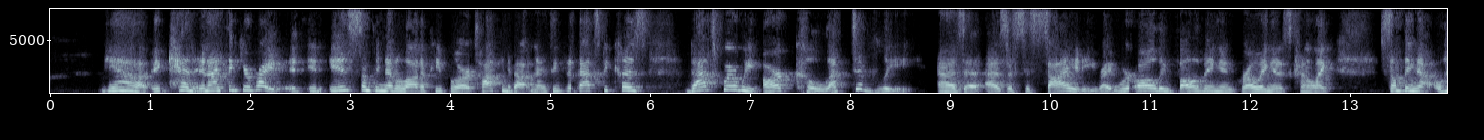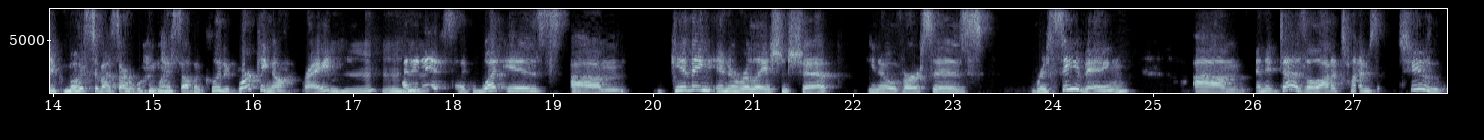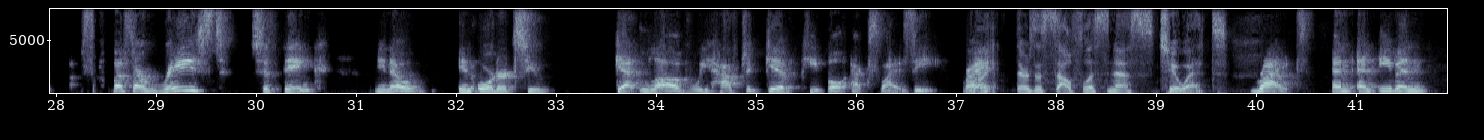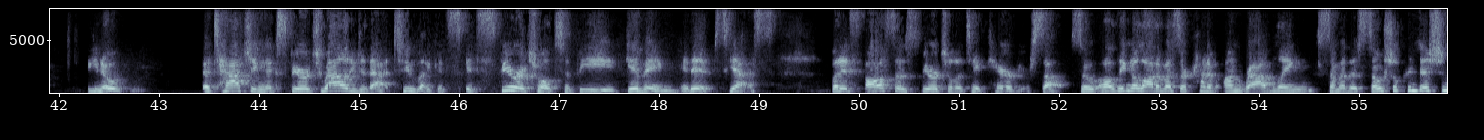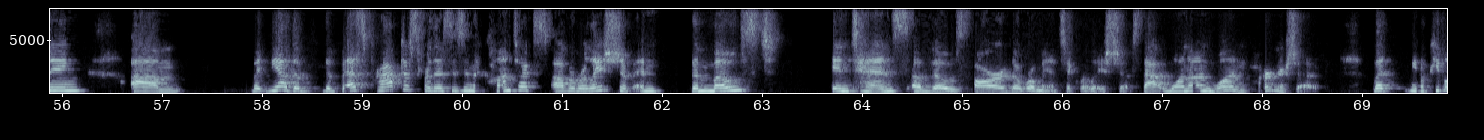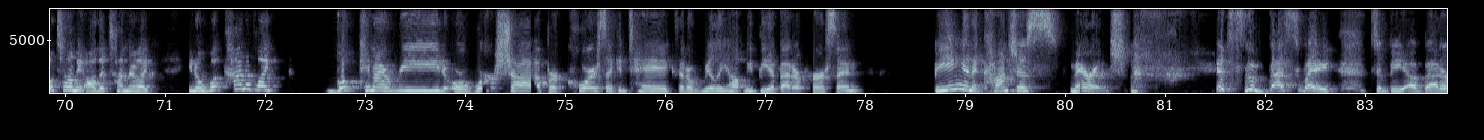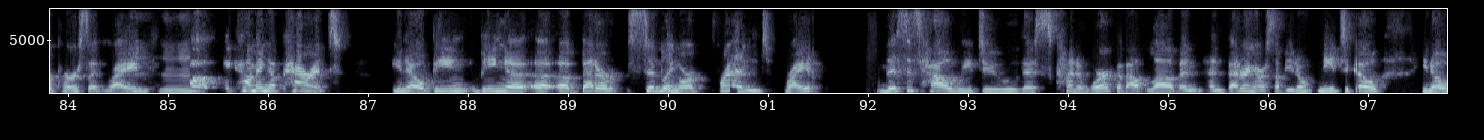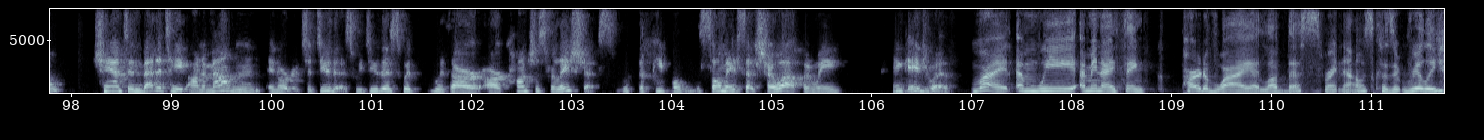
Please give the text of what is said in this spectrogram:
Yeah, it can. And I think you're right. It, it is something that a lot of people are talking about. And I think that that's because that's where we are collectively as a, as a society, right? We're all evolving and growing. And it's kind of like something that like most of us are, myself included, working on, right? Mm-hmm, And it is like, what is um, giving in a relationship, you know, versus receiving? Um, and it does a lot of times too. Some of us are raised to think, you know, in order to get love, we have to give people X, Y, Z, right? There's a selflessness to it. Right. And and even, you know, attaching like spirituality to that too. Like it's it's spiritual to be giving. It is, yes. But it's also spiritual to take care of yourself. So I think a lot of us are kind of unraveling some of the social conditioning. Um, but yeah, the, the best practice for this is in the context of a relationship. And the most intense of those are the romantic relationships, that one on one partnership. But you know, people tell me all the time, they're like, you know, what kind of like book can I read or workshop or course I can take that'll really help me be a better person? Being in a conscious marriage. it's the best way to be a better person, right? Mhm. uh, becoming a parent you know being being a, a, a better sibling or a friend right this is how we do this kind of work about love and, and bettering ourselves you don't need to go you know chant and meditate on a mountain in order to do this we do this with with our our conscious relationships with the people the soulmates that show up and we engage with Right. And we, I mean, I think part of why I love this right now is because it really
